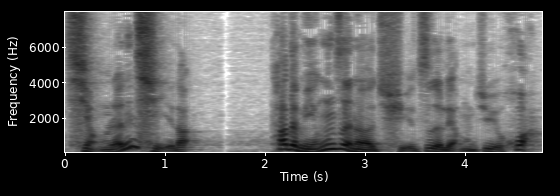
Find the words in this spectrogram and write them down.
请人起的。他的名字呢，取自两句话。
